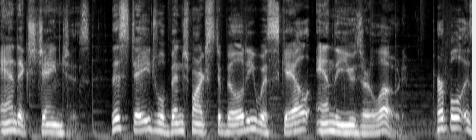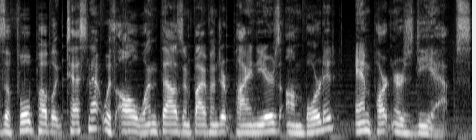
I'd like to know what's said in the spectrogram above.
and exchanges. This stage will benchmark stability with scale and the user load. Purple is a full public testnet with all 1,500 pioneers onboarded and partners dApps.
